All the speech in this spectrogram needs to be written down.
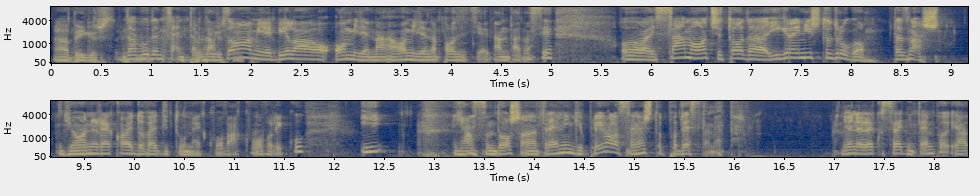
A, da igraš. Da budem centar, da. da to mi je bila omiljena, omiljena pozicija i dan danas je. Ovaj, samo hoće to da igra i ništa drugo, da znaš. I on je rekao, aj dovedi tu neku ovakvu, ovoliku. I ja sam došla na trening i plivala se nešto po 200 metara. I on je rekao srednji tempo, ja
